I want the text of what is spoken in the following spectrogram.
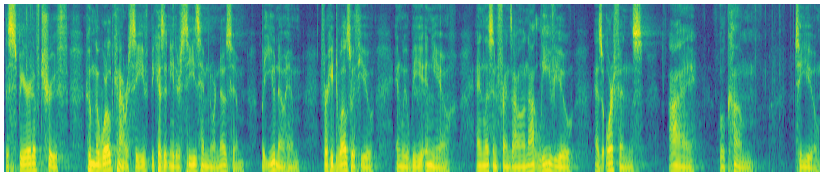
the Spirit of truth, whom the world cannot receive because it neither sees him nor knows him, but you know him, for he dwells with you and will be in you. And listen, friends, I will not leave you as orphans, I will come to you.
